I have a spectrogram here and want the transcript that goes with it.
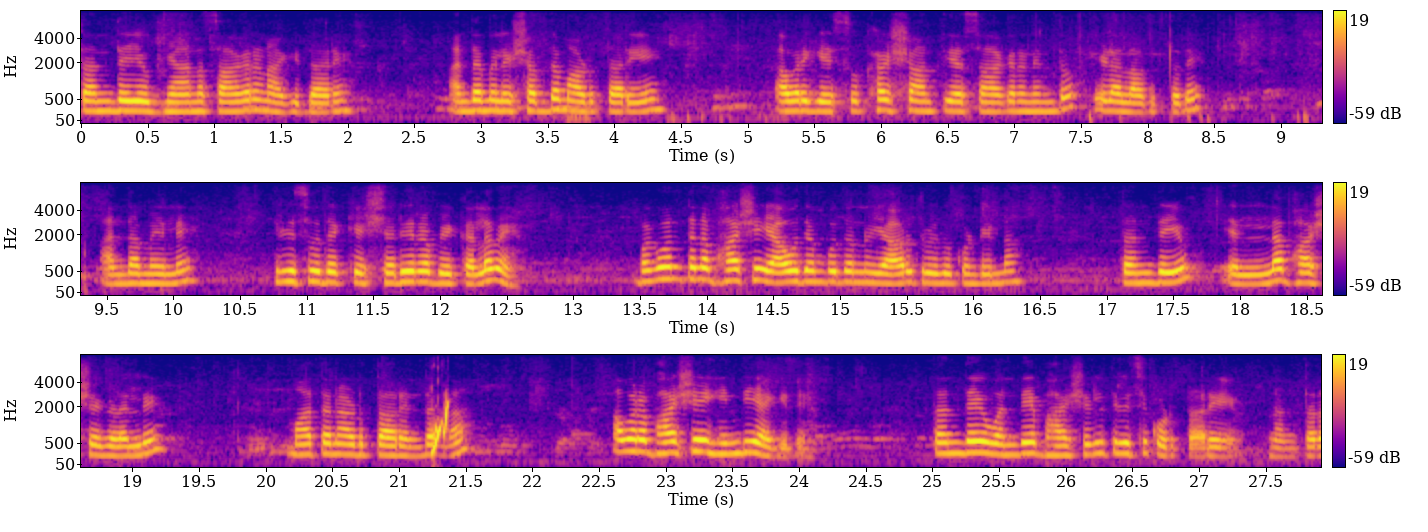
ತಂದೆಯು ಜ್ಞಾನ ಸಾಗರನಾಗಿದ್ದಾರೆ ಅಂದ ಮೇಲೆ ಶಬ್ದ ಮಾಡುತ್ತಾರೆಯೇ? ಅವರಿಗೆ ಸುಖ, ಶಾಂತಿಯ ಸಾಗರನೆಂದು ಹೇಳಲಾಗುತ್ತದೆ. ಅಂದ ಮೇಲೆ ತಿಳಿಸುವುದಕ್ಕೆ ಶರೀರ ಬೇಕಲ್ಲವೇ? ಭಗವಂತನ ಭಾಷೆ ಯಾವುದೆಂಬುದನ್ನು ಯಾರೂ ತಿಳಿದುಕೊಂಡಿಲ್ಲ. ತಂದೆಯು ಎಲ್ಲ ಭಾಷೆಗಳಲ್ಲಿ ಮಾತನಾಡುತ್ತಾರೆಂದಲ್ಲ, ಅವರ ಭಾಷೆ ಹಿಂದಿಯಾಗಿದೆ. ತಂದೆ ಒಂದೇ ಭಾಷೆಯಲ್ಲಿ ತಿಳಿಸಿಕೊಡುತ್ತಾರೆ. ನಂತರ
